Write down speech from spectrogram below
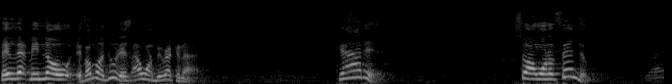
They let me know if I'm going to do this, I want to be recognized. Got it. So I won't offend them. Right.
